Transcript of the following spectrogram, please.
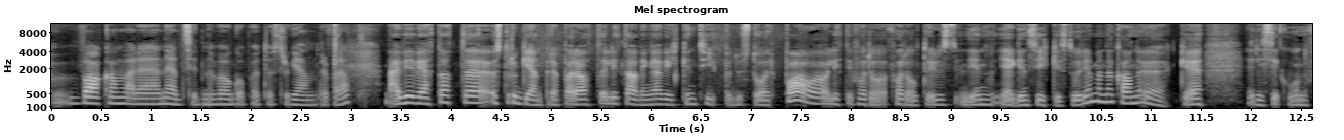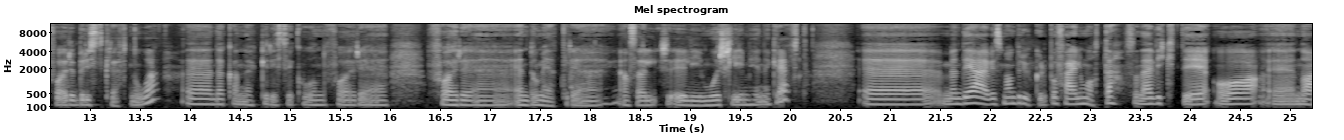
Hva kan være nedsidene ved å gå på et østrogenpreparat? Nei, Vi vet at eh, østrogenpreparatet, litt avhengig av hvilken type du står på, og litt i forhold til din egen sykehistorie, men det kan øke risikoen for brystkreft noe. Eh, det kan øke risikoen for, eh, for endometrie, altså livmorslimhinnekreft. Men det er hvis man bruker det på feil måte. Så det er viktig å Nå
